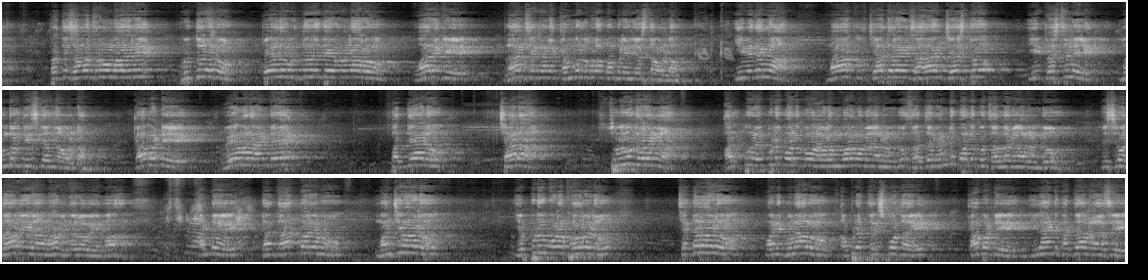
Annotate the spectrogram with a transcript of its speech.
ప్రతి సంవత్సరం మాదిరి వృద్ధులకు పేద వృద్ధులు అయితే ఉన్నారో వారికి బ్లాంక్ సెంటర్ కమ్ములు కూడా పంపిణీ చేస్తూ ఉన్నాం. ఈ విధంగా మాకు చేతలైన సహాయం చేస్తూ ఈ ట్రస్ట్ని ముందుకు తీసుకెళ్తా ఉంటాం. కాబట్టి వేమన అంటే పద్యాలు చాలా సులువుతరంగా అల్పులు ఎప్పుడు పలుకు ఆడంబరముగా నుండు సజ్జనండు పలుకు చల్లగా నుండు విశ్వదాభిరామ వినురవేమ అంటే దాని తాత్పర్యము మంచివాడు ఎప్పుడూ కూడా పొగలడు చెడ్డవాడు వాడి గుణాలు అప్పుడే తెలిసిపోతాయి. కాబట్టి ఇలాంటి పద్యాలు రాసి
